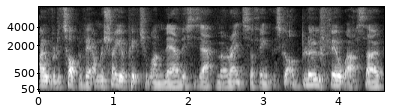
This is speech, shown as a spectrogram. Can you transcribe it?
over the top of it. I'm going to show you a picture one there. This is at Marantz, I think. It's got a blue filter, so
